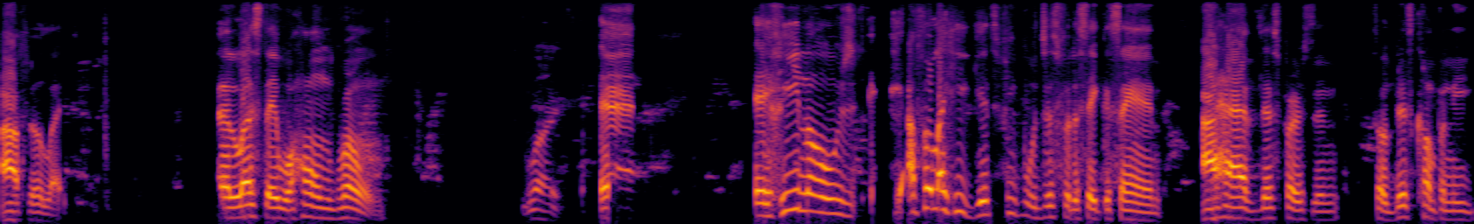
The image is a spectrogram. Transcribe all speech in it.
I feel like unless they were homegrown, right? And if he knows, I feel like he gets people just for the sake of saying, "I have this person, so this company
